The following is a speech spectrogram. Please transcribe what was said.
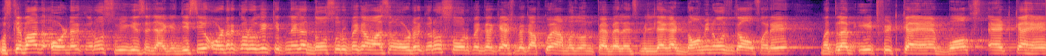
उसके बाद ऑर्डर करो स्विगी से जाके। जिसे ऑर्डर करोगे, कितने का? दो सौ रुपए का वहाँ से ऑर्डर करो, सौ रुपए का कैशबैक आपको अमेजोन पे बैलेंस मिल जाएगा। डोमिनोज का ऑफ़र है मतलब ईट फिट का है बॉक्स एट का है,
